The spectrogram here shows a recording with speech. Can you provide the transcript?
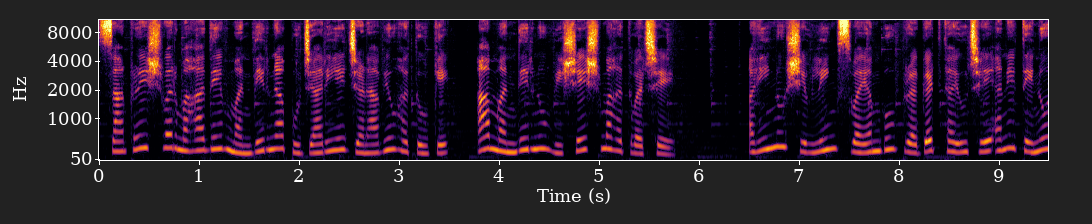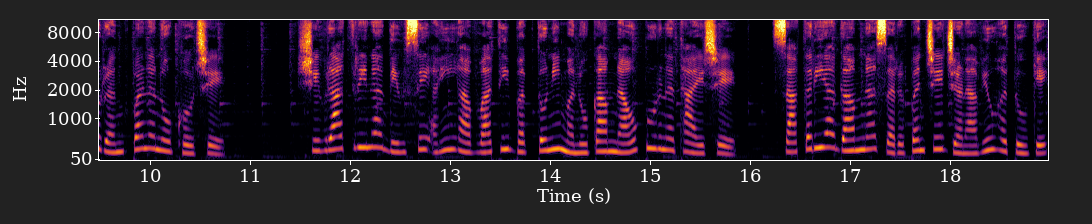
સાંકળેશ્વર મહાદેવ મંદિરના પૂજારીએ જણાવ્યું હતું કે આ મંદિરનું વિશેષ મહત્વ છે. અહીંનું શિવલિંગ સ્વયંભૂ પ્રગટ થયું છે અને તેનો રંગ પણ અનોખો છે. શિવરાત્રિના દિવસે અહીં આવવાથી ભક્તોની મનોકામનાઓ પૂર્ણ થાય છે. સાકરિયા ગામના સરપંચે જણાવ્યું હતું કે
